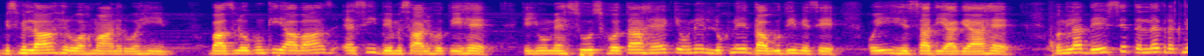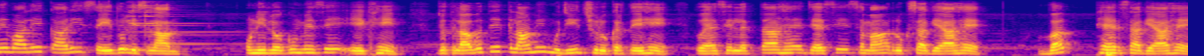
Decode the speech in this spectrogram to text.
बिसमीम बाज़ लोगों की आवाज़ ऐसी बेमिसाल होती है कि यूँ महसूस होता है कि उन्हें लुखने दाऊदी में से कोई हिस्सा दिया गया है। बांग्लादेश से तल्लक रखने वाले कारी सईदुल इस्लाम, उन्हीं लोगों में से एक हैं, जो तलावत कलाम मुजीद शुरू करते हैं। तो ऐसे लगता है जैसे समा रुक सा गया है। वक्त ठहर सा गया है।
